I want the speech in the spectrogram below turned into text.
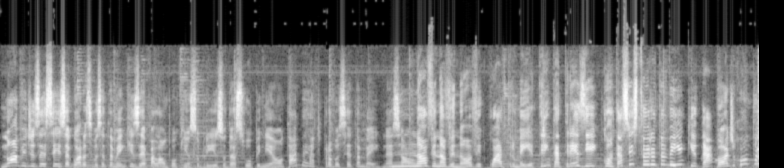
9 e 16 agora, se você também quiser falar um pouquinho sobre isso, da sua opinião, tá aberto pra você também, né, Sol? 999 4630 13 e contar sua história também aqui, tá? Pode contar.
